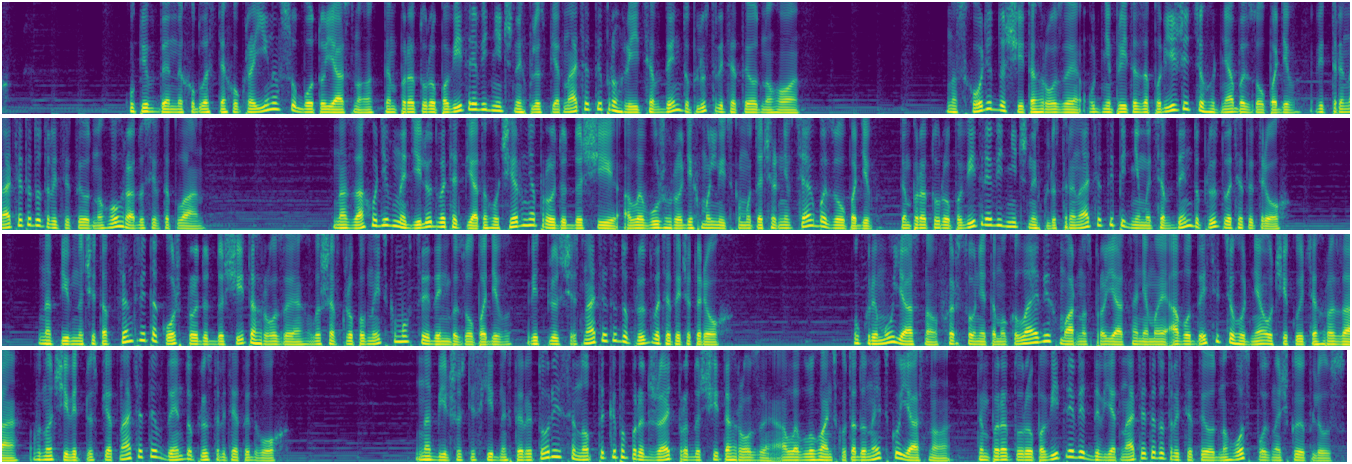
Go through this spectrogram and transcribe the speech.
У південних областях України в суботу ясно. Температура повітря від нічних плюс 15 прогріється в день до плюс 31. На сході дощі та грози. У Дніпрі та Запоріжжі цього дня без опадів. Від 13 до 31 градусів тепла. На заході в неділю 25 червня пройдуть дощі, але в Ужгороді, Хмельницькому та Чернівцях без опадів. Температура повітря від нічних плюс 13 підніметься в день до плюс 23. На півночі та в центрі також пройдуть дощі та грози. Лише в Кропивницькому в цей день без опадів. Від плюс 16 до плюс 24. У Криму ясно, в Херсоні та Миколаєві хмарно з проясненнями, а в Одесі цього дня очікується гроза. Вночі від плюс 15 в день до плюс 32. На більшості східних територій синоптики попереджають про дощі та грози, але в Луганську та Донецьку ясно. Температура повітря від 19 до 31 з позначкою плюс.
